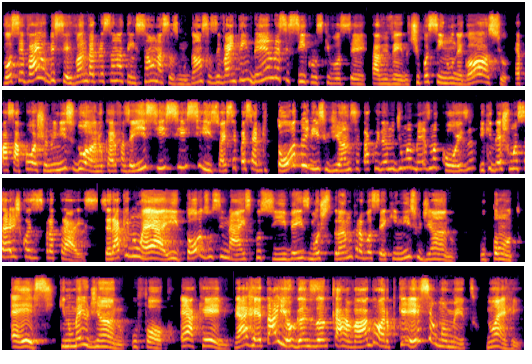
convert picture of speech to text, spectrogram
você vai observando, vai prestando atenção nessas mudanças e vai entendendo esses ciclos que você está vivendo. Tipo assim, num negócio, é passar, poxa, no início do ano eu quero fazer isso, isso, isso, isso. Aí você percebe que todo início de ano você está cuidando de uma mesma coisa e que deixa uma série de coisas para trás. Será que não é aí todos os sinais possíveis mostrando para você que início de ano o ponto é esse, que no meio de ano o foco é aquele, né? A Rê tá aí organizando carnaval agora, porque esse é o momento, não é, Rê?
